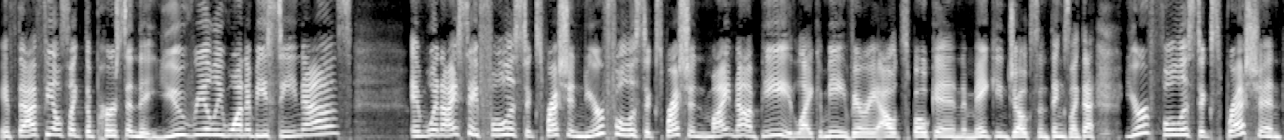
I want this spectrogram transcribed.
if that feels like the person that you really want to be seen as, and when I say fullest expression, your fullest expression might not be like me, very outspoken and making jokes and things like that. Your fullest expression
